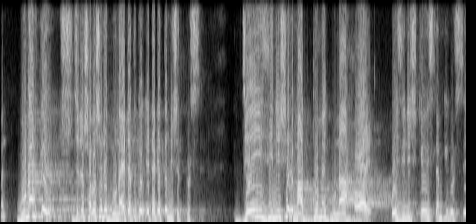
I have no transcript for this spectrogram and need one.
মানে গুনাহকে, যেটা সরাসরি গুনাহ, এটা তো, এটাকে তো নিষেধ করছে। যেই জিনিসের মাধ্যমে গুনাহ হয়, ওই জিনিসকেও ইসলাম কি করছে?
